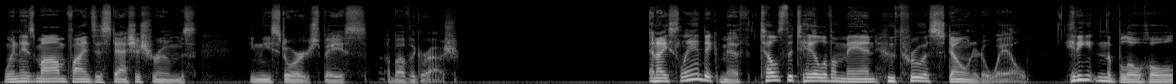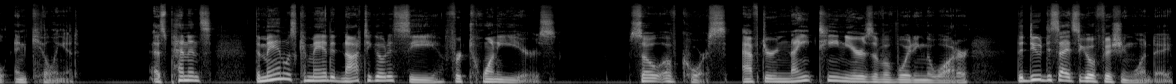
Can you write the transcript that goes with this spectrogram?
when his mom finds his stash of shrooms in the storage space above the garage. An Icelandic myth tells the tale of a man who threw a stone at a whale, hitting it in the blowhole and killing it. As penance, the man was commanded not to go to sea for 20 years. So, of course, after 19 years of avoiding the water, the dude decides to go fishing one day,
